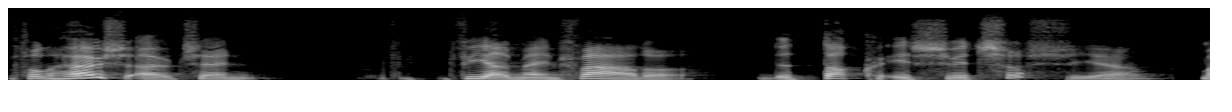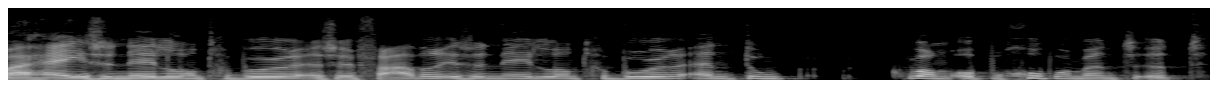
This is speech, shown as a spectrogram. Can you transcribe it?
van huis uit zijn via mijn vader, de tak is Zwitsers. Ja. Maar hij is in Nederland geboren en zijn vader is in Nederland geboren. En toen kwam op een goed moment het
